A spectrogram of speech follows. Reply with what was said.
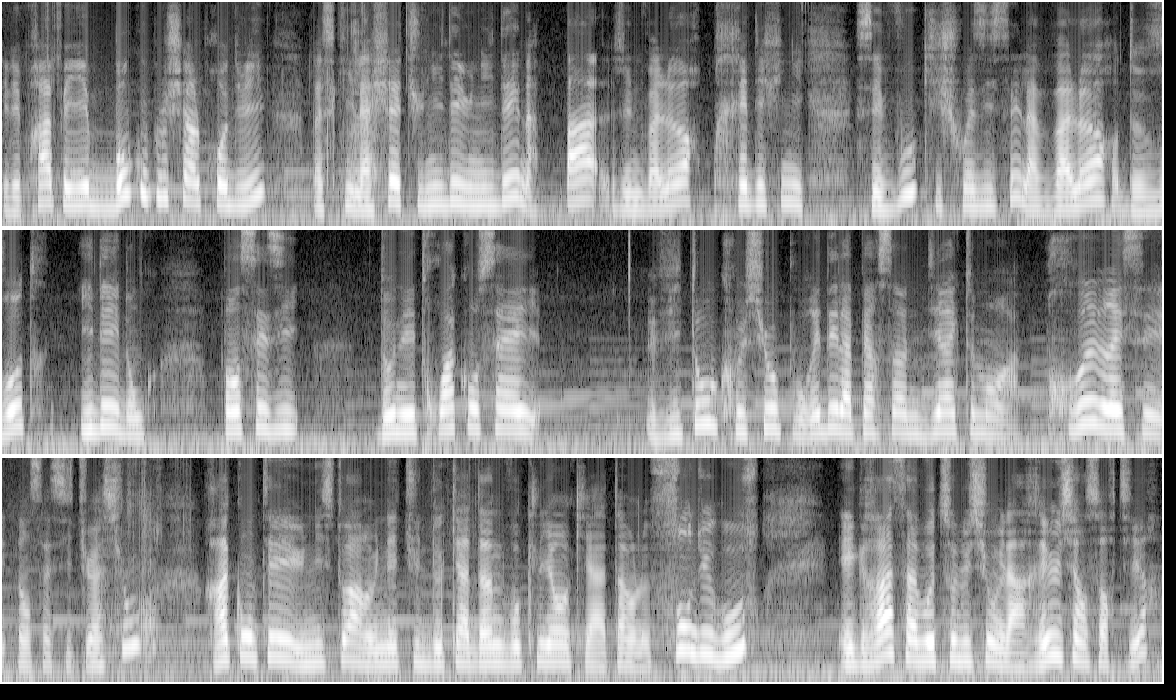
il est prêt à payer beaucoup plus cher le produit parce qu'il achète une idée. Une idée n'a pas une valeur prédéfinie. C'est vous qui choisissez la valeur de votre idée. Donc pensez-y. Donnez trois conseils vitaux, cruciaux pour aider la personne directement à progresser dans sa situation. Racontez une histoire, une étude de cas d'un de vos clients qui a atteint le fond du gouffre et grâce à votre solution, il a réussi à en sortir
